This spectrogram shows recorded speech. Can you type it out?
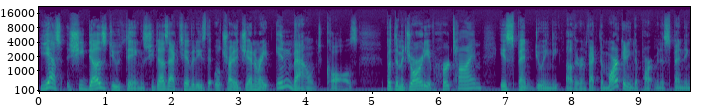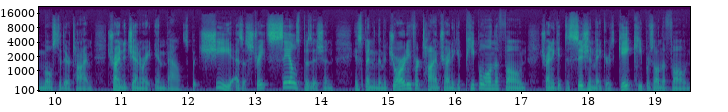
Yes, she does do things, she does activities that will try to generate inbound calls, but the majority of her time is spent doing the other. In fact, the marketing department is spending most of their time trying to generate inbounds. But she, as a straight sales position, is spending the majority of her time trying to get people on the phone, trying to get decision makers, gatekeepers on the phone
